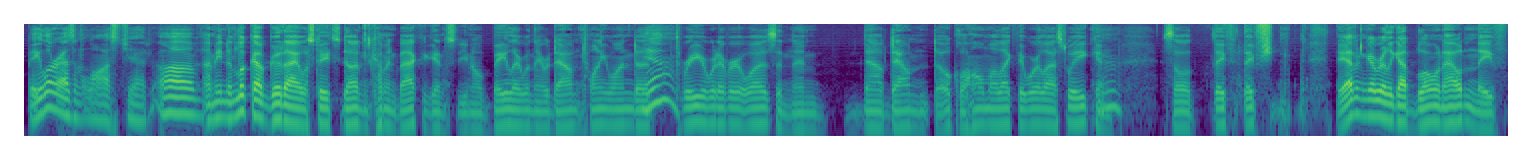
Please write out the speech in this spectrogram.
Baylor hasn't lost yet. Um, I mean, and look how good Iowa State's done coming back against you know Baylor when they were down twenty-one to yeah. three or whatever it was, and then now down to Oklahoma like they were last week, and mm. so they've they've they haven't really got blown out, and they've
